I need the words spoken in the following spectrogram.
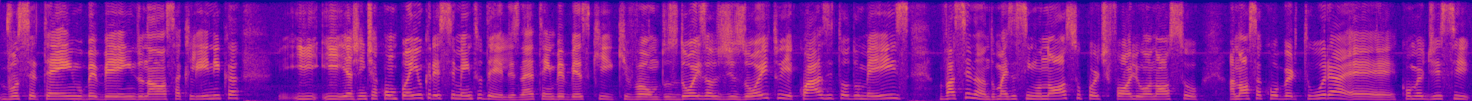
você tem o bebê indo na nossa clínica e, e, a gente acompanha o crescimento deles, né? Tem bebês que, que vão dos 2 aos 18 e quase todo mês vacinando. Mas, assim, o nosso portfólio, o nosso, a nossa cobertura é, como eu disse,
